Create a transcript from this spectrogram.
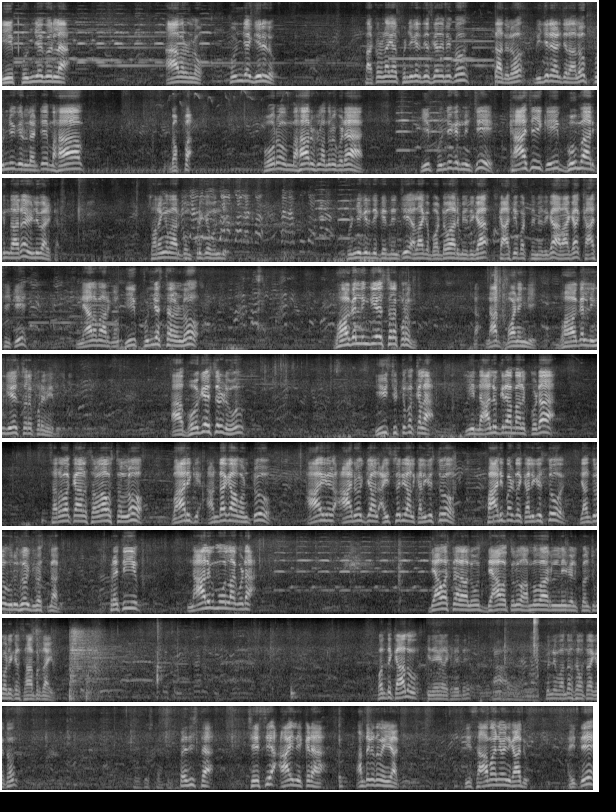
ఈ పుణ్యగురుల ఆవరణలో పుణ్యగిరులు. పక్కన ఉన్నాయి కదా పుణ్యగిరి తెలుసు కదా మీకు? అందులో విజయనగరం జిల్లాలో పుణ్యగిరులు అంటే మహా గొప్ప. పూర్వం మహారుషులందరూ కూడా ఈ పుణ్యగిరి నుంచి కాశీకి భూమి మార్గం ద్వారా వెళ్ళేవారట. సొరంగ మార్గం ఇప్పటికే ఉంది. పుణ్యగిరి దగ్గర నుంచి అలాగే బొడ్డవారి మీదుగా కాశీపట్నం మీదుగా అలాగా కాశీకి నేల మార్గం. ఈ పుణ్యస్థలంలో భోగలింగేశ్వరపురం. నాట్ బోణంగి భోగలింగేశ్వరపురం ఇది. ఆ భోగేశ్వరుడు ఈ చుట్టుపక్కల ఈ నాలుగు గ్రామాలకు కూడా సర్వకాల సమావస్థల్లో వారికి అండగా ఉంటూ ఆయు ఆరోగ్యాలు ఐశ్వర్యాలు కలిగిస్తూ పాడి పంటలు కలిగిస్తూ ఎంతో వృద్ధిలోకి దిగొస్తున్నారు ప్రతి నాలుగు మూల కూడా దేవస్థానాలు దేవతలు అమ్మవారుల్ని వీళ్ళు కొలుచుకోవడం ఇక్కడ సాంప్రదాయం. కొంతకాలం ఇదే కదా ఎక్కడైతే? కొన్ని వందల సంవత్సరాల క్రితం ప్రతిష్ట. చేసి ఆయన ఇక్కడ అంతర్గతం అయ్యారు. ఇది సామాన్యమైనది కాదు. అయితే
